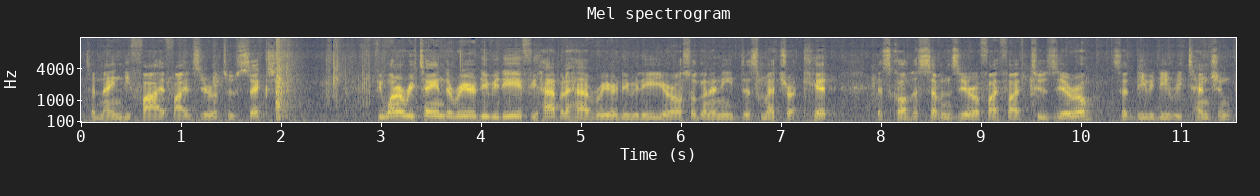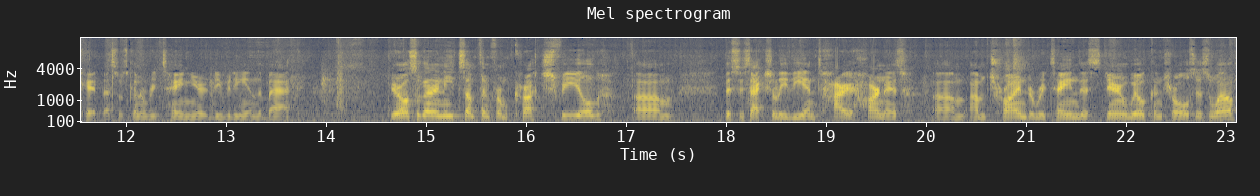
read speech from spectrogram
It's to 955026. If you want to retain the rear DVD, if you happen to have rear DVD, you're also going to need this Metra kit. It's called the 705520. It's a DVD retention kit. That's what's going to retain your DVD in the back. You're also going to need something from Crutchfield. Um, this is actually the entire harness. Um, I'm trying to retain the steering wheel controls as well.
